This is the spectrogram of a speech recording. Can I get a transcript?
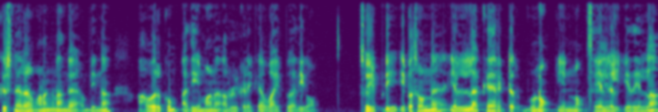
கிருஷ்ணரை வணங்குனாங்க அப்படின்னா அவருக்கும் அதிகமான அருள் கிடைக்க வாய்ப்பு அதிகம். ஸோ இப்படி இப்போ சொன்ன எல்லா கேரக்டர் குணம் எண்ணம் செயல்கள் எதையெல்லாம்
